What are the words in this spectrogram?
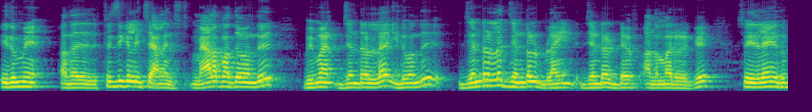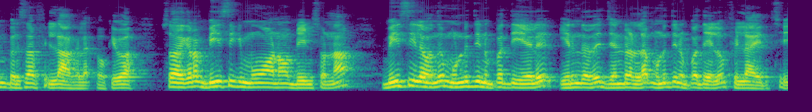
இதுவுமே அந்த ஃபிசிக்கலி சேலஞ்ச் மேலே பார்த்த வந்து விமன் ஜென்ரலில் இது வந்து ஜென்ரலில் ஜென்ரல் பிளைண்ட் ஜென்ரல் டெஃப் அந்த மாதிரி இருக்குது ஸோ இதெல்லாம் எதுவும் பெருசாக ஃபில் ஆகலை ஓகேவா ஸோ அதுக்கப்புறம் பிசிக்கு மூவ் ஆனோம் அப்படின்னு சொன்னால் பிசியில் வந்து முந்நூற்றி முப்பத்தி ஏழு இருந்தது ஜென்ரலில் முந்நூற்றி முப்பத்தி ஏழும் ஃபில் ஆயிடுச்சு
